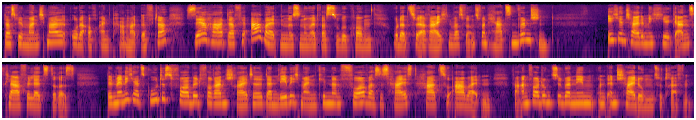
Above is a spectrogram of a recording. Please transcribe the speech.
dass wir manchmal oder auch ein paar Mal öfter sehr hart dafür arbeiten müssen, um etwas zu bekommen oder zu erreichen, was wir uns von Herzen wünschen? Ich entscheide mich hier ganz klar für Letzteres, denn wenn ich als gutes Vorbild voranschreite, dann lebe ich meinen Kindern vor, was es heißt, hart zu arbeiten, Verantwortung zu übernehmen und Entscheidungen zu treffen.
